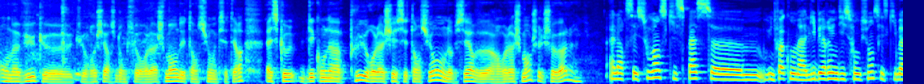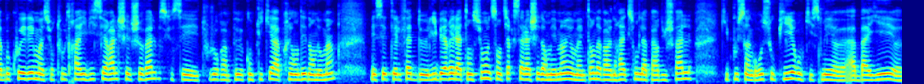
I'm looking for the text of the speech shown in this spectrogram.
On a vu que tu recherches donc ce relâchement des tensions, etc. Est-ce que dès qu'on a plus relâché ces tensions, on observe un relâchement chez le cheval? Alors c'est souvent ce qui se passe euh, une fois qu'on a libéré une dysfonction. C'est ce qui m'a beaucoup aidé moi sur tout le travail viscéral chez le cheval parce que c'est toujours un peu compliqué à appréhender dans nos mains. Mais c'était le fait de libérer la tension et de sentir que ça lâchait dans mes mains et en même temps d'avoir une réaction de la part du cheval qui pousse un gros soupir ou qui se met euh, à bailler. Euh,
